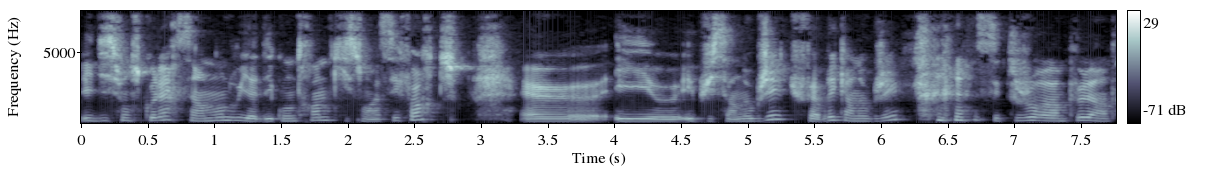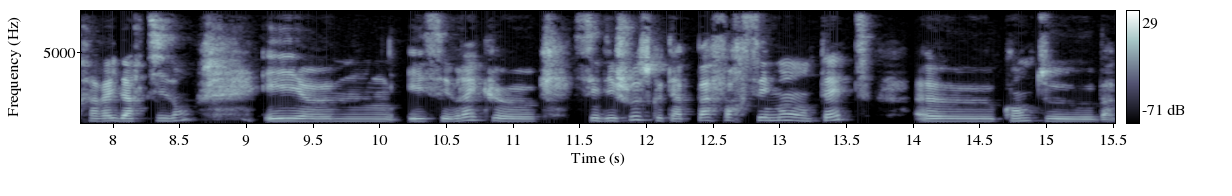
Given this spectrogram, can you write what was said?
l'édition scolaire c'est un monde où il y a des contraintes qui sont assez fortes et, et, puis c'est un objet, tu fabriques un objet, c'est toujours un peu un travail d'artisan et, et c'est vrai que c'est des choses que tu n'as pas forcément en tête quand, bah,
